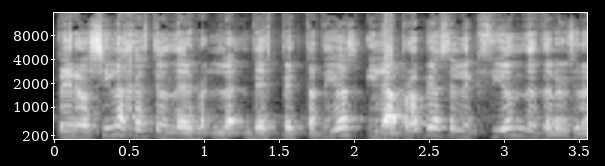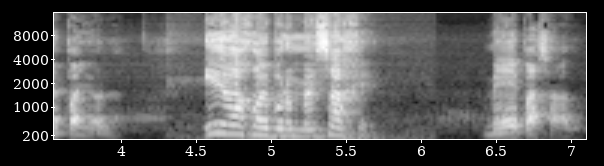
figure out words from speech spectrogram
pero sí la gestión de, de expectativas y la propia selección de televisión española. Y debajo me pone un mensaje. Me he pasado.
